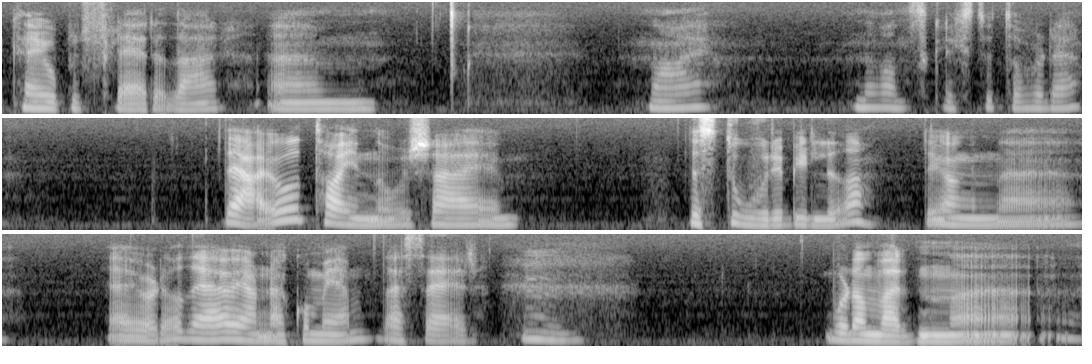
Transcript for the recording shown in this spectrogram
Kunne jeg hjulpet flere der. Um, nei. Men det vanskeligste utover det Det er jo å ta inn over seg det store bildet, da. De gangene jeg gjør det. Og det er jo gjerne når jeg kommer hjem, der jeg ser hvordan verden eh,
